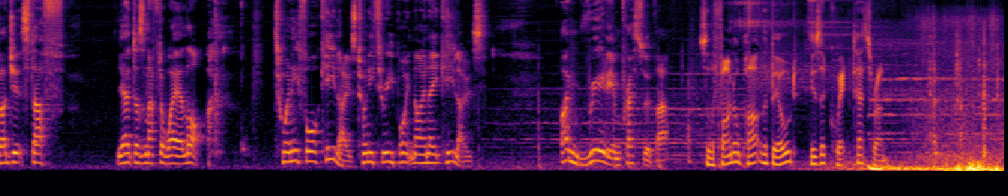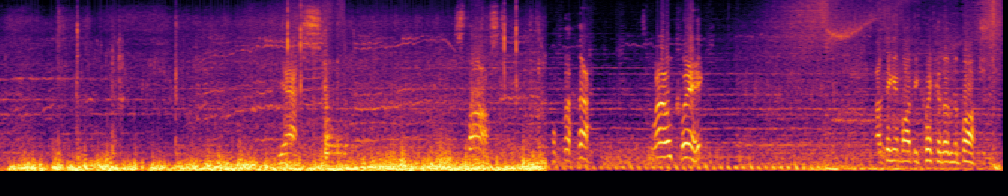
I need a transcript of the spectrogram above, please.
Budget stuff, yeah, it doesn't have to weigh a lot. 24 kilos, 23.98 kilos. I'm really impressed with that. So the final part of the build is a quick test run. Yes. It's fast. it's well quick. I think it might be quicker than the Bosch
